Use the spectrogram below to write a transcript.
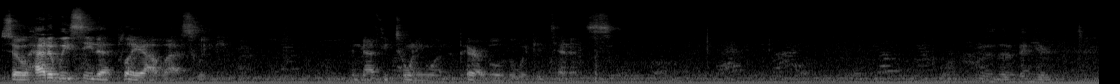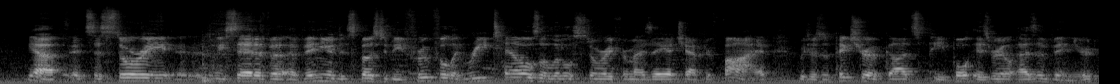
So, how did we see that play out last week in Matthew 21, the parable of the wicked tenants? Yeah, it's a story, as we said, of a, a, vineyard that's supposed to be fruitful. It retells a little story from Isaiah chapter 5, which was a picture of God's people, Israel, as a vineyard,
